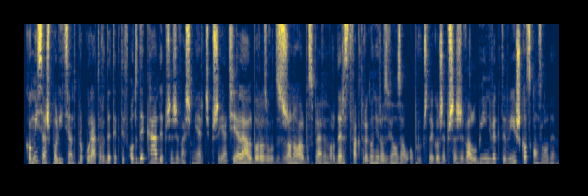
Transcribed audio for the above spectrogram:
Komisarz, policjant, prokurator, detektyw od dekady przeżywa śmierć, przyjaciela albo rozwód z żoną, albo sprawy morderstwa, którego nie rozwiązał, oprócz tego, że przeżywa, lubi inwektywy i szkocką z lodem.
